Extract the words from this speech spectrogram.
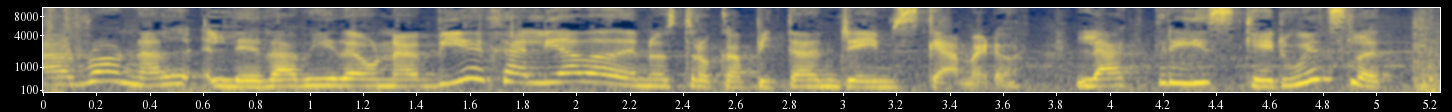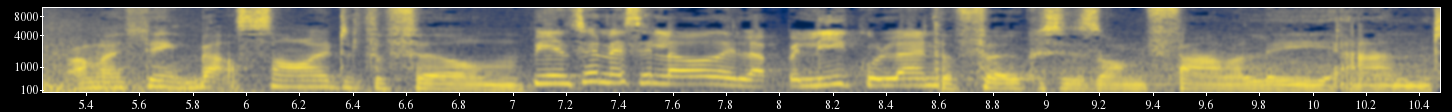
A Ronald le da vida una vieja aliada de nuestro capitán James Cameron, la actriz Kate Winslet. And I think that side of the film. Pienso en ese lado de la película. The focus is on family and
